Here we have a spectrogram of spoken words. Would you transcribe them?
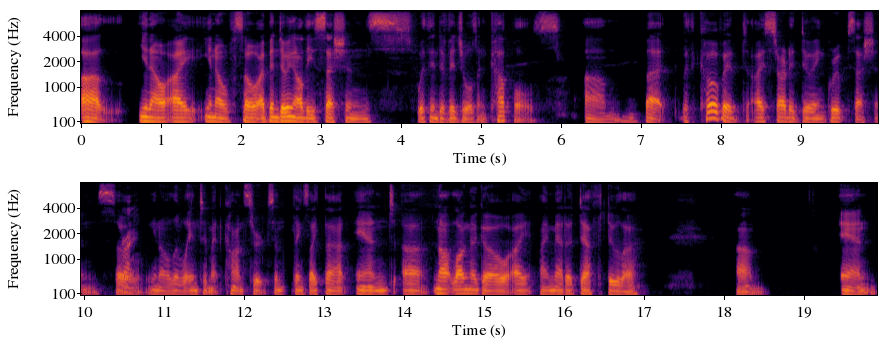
uh, you know, I, you know, so I've been doing all these sessions with individuals and couples. Um, but with COVID, I started doing group sessions. So, Right. you know, little intimate concerts and things like that. And uh, not long ago, I, I met a death doula. Um, and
